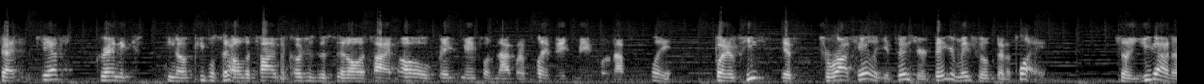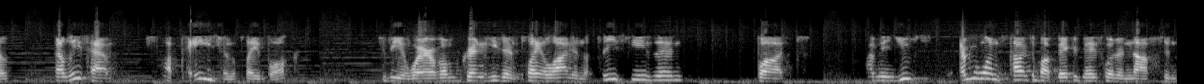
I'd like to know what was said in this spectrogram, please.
that yes, granted you know, people say all the time, the coaches have said all the time, "Oh, Baker Mayfield's not going to play. Baker Mayfield's not going to play." But if he, if Tyrod Taylor gets injured, Baker Mayfield's going to play. So you got to at least have a page in the playbook to be aware of him. Granted, he didn't play a lot in the preseason, but I mean, you everyone's talked about Baker Mayfield enough to,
